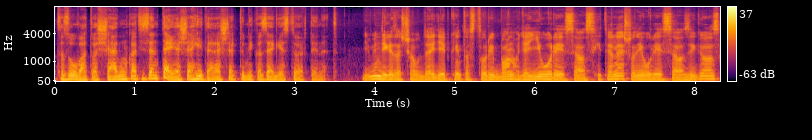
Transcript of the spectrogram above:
az óvatosságunkat, hiszen teljesen hitelesnek tűnik az egész történet. Mindig ez a csapda egyébként a sztoriban, hogy egy jó része az hiteles, a jó része az igaz,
